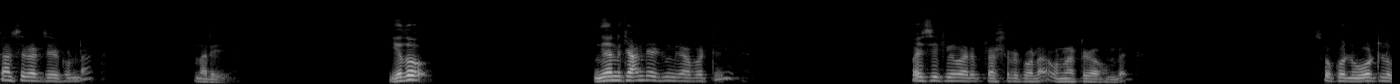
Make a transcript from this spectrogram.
కన్సిడర్ చేయకుండా మరి ఏదో నేను క్యాండిడేట్ని కాబట్టి వైసీపీ వారి ప్రెషర్ కూడా ఉన్నట్టుగా ఉంది. సో కొన్ని ఓట్లు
